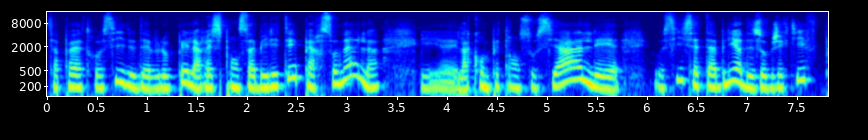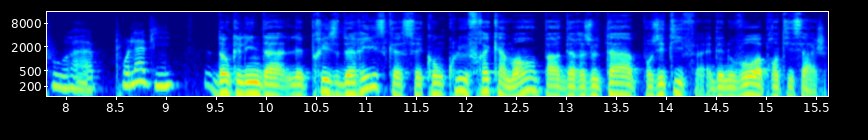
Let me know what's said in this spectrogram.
Ça peut être aussi de développer la responsabilité personnelle et la compétence sociale et aussi s'établir des objectifs pour, euh, pour la vie. Donc Linda, les prises de risque se concluent fréquemment par des résultats positifs et des nouveaux apprentissages.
